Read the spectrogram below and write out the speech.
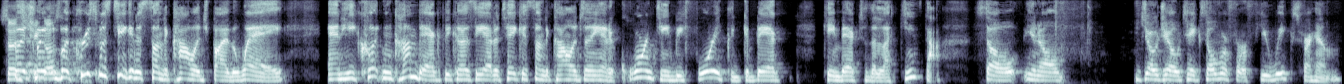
so but, goes. but Chris was taking his son to college, by the way, and he couldn't come back because he had to take his son to college and they had a quarantine before he could get back. Came back to the La Quinta, so you know, JoJo takes over for a few weeks for him.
